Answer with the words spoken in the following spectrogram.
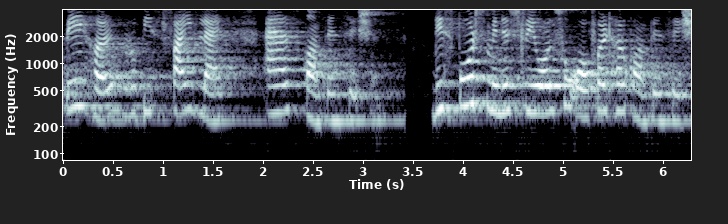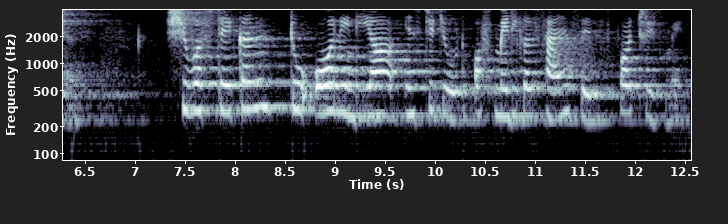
pay her rupees 5 lakh as compensation. The sports ministry also offered her compensations. She was taken to All India Institute of Medical Sciences for treatment.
